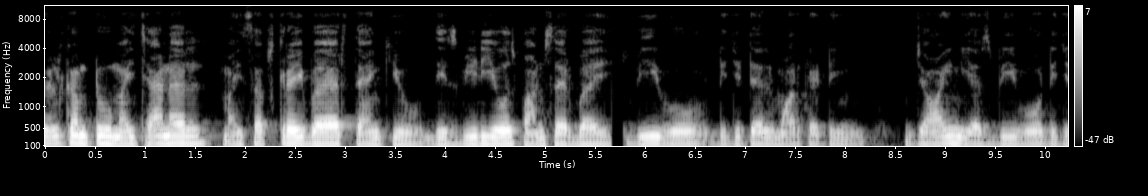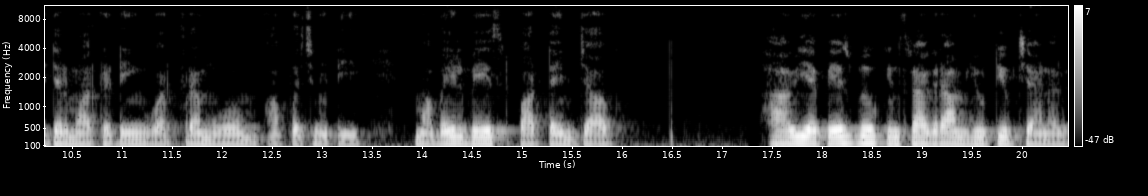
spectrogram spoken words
Welcome to my channel, my subscriber. Thank you. This video sponsored by SBO Digital Marketing. Join SBO Digital Marketing work from home opportunity. Mobile based part time job. Have a Facebook, Instagram, YouTube channel.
